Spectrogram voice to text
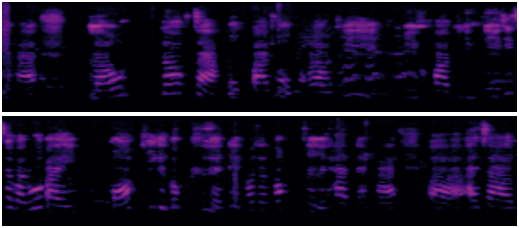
นะคะแล้วนอกจากองค์ปาโถของเราที่มีความยินดีที่จะมาร่วมไปม็อบที่เกี่ยวกับเขื่อนเนี่ยก็จะต้องเจอท่านนะคะอ่าอาจารย์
